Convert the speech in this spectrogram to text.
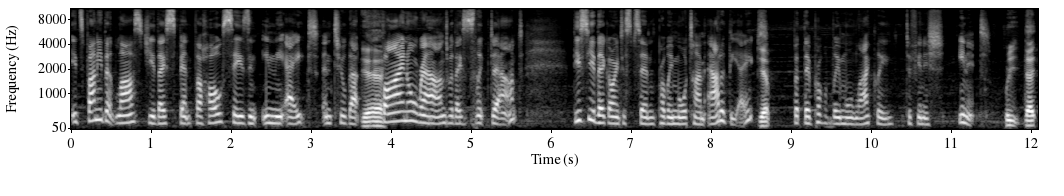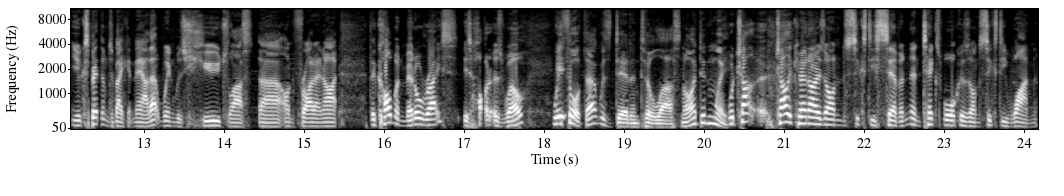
it's funny that last year they spent the whole season in the eight until that Yeah. final round where they slipped out. This year they're going to spend probably more time out of the eight. Yep. But they're probably more likely to finish in it. We, that you expect them to make it now. That win was huge last uh, on Friday night. The Coleman medal race is hot as well. We It- thought that was dead until last night, didn't we? Well, Char- uh, Charlie Curnow's on 67 and Tex Walker's on 61.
